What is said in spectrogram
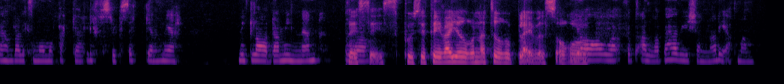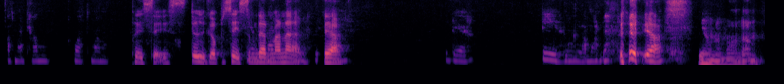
det handlar liksom om att packa livsryggsäcken med, med glada minnen. Precis, och, positiva djur och naturupplevelser. Och... Ja, och för att alla behöver ju känna det, att man, att man kan och att man... Precis, duger precis som den man är. Ja. Det, det är Humlamadden. ja. Det är Humlamadden.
